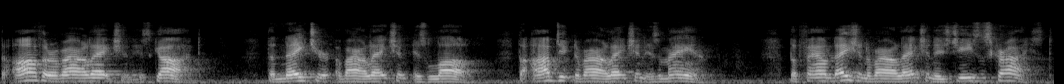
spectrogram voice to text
The author of our election is God. The nature of our election is love. The object of our election is man. The foundation of our election is Jesus Christ.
